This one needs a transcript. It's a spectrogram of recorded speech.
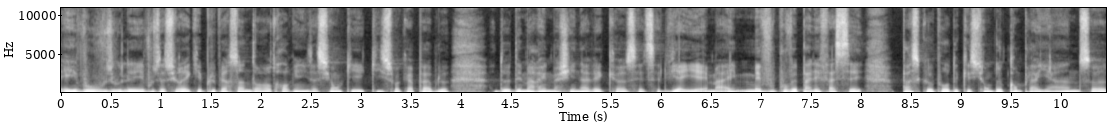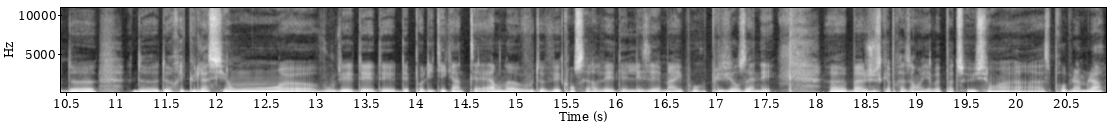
et vous, voulez vous assurer qu'il n'y ait plus personne dans votre organisation qui, soit capable de démarrer une machine avec euh, cette, vieille EMI, mais vous ne pouvez pas l'effacer parce que pour des questions de compliance, de, régulation, euh, vous, des, politiques internes, vous devez conserver les, les EMI pour plusieurs années. Euh, bah, jusqu'à présent, il n'y avait pas de solution à, ce problème-là.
